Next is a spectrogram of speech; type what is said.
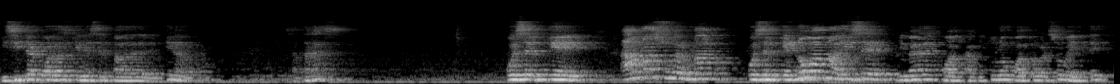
Y si te acuerdas quién es el padre de mentira, Satanás. Pues el que ama a su hermano, pues el que no ama, dice primera de Juan, capítulo 4, verso 20,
